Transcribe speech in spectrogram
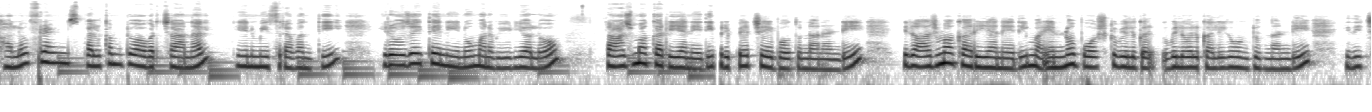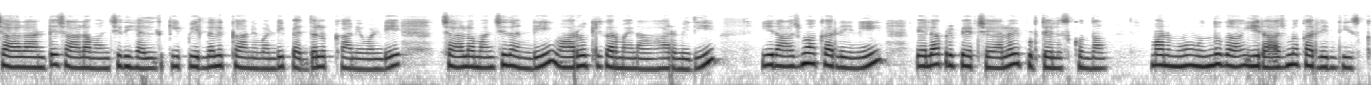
Hello friends welcome to our channel నేను మీ స్రవంతి ఈరోజైతే నేను మన వీడియోలో రాజ్మా కర్రీ అనేది ప్రిపేర్ చేయబోతున్నానండి. ఈ రాజ్మా కర్రీ అనేది ఎన్నో పోషక విలువ విలువలు కలిగి ఉంటుందండి. ఇది చాలా అంటే చాలా మంచిది. హెల్త్కి పిల్లలకి కానివ్వండి పెద్దలకు కానివ్వండి చాలా మంచిదండి. ఆరోగ్యకరమైన ఆహారం ఇది. ఈ రాజ్మా కర్రీని ఎలా ప్రిపేర్ చేయాలో ఇప్పుడు తెలుసుకుందాం. మనము ముందుగా ఈ రాజ్మా కర్రీని తీసుక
